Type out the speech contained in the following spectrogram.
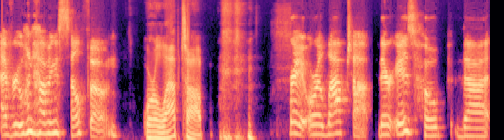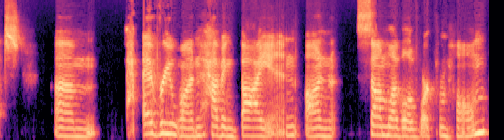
everyone having a cell phone. Or a laptop. Right or a laptop. There is hope that um, everyone having buy-in on some level of work from home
